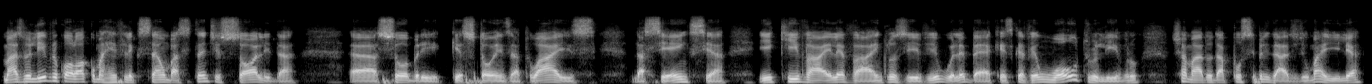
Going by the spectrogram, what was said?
Mas o livro coloca uma reflexão bastante sólida uh, sobre questões atuais da ciência e que vai levar, inclusive, o Beck a escrever um outro livro chamado Da Possibilidade de uma Ilha,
